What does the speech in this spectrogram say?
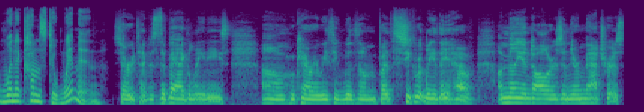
When it comes to women, stereotype is the bag ladies um, who carry everything with them, but secretly they have a million dollars in their mattress.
